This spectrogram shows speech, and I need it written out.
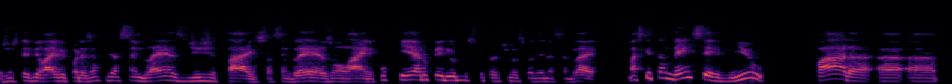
A gente teve live, por exemplo, de assembleias digitais, assembleias online, porque era o período das cooperativas fazendo assembleia, mas que também serviu para uh, uh,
